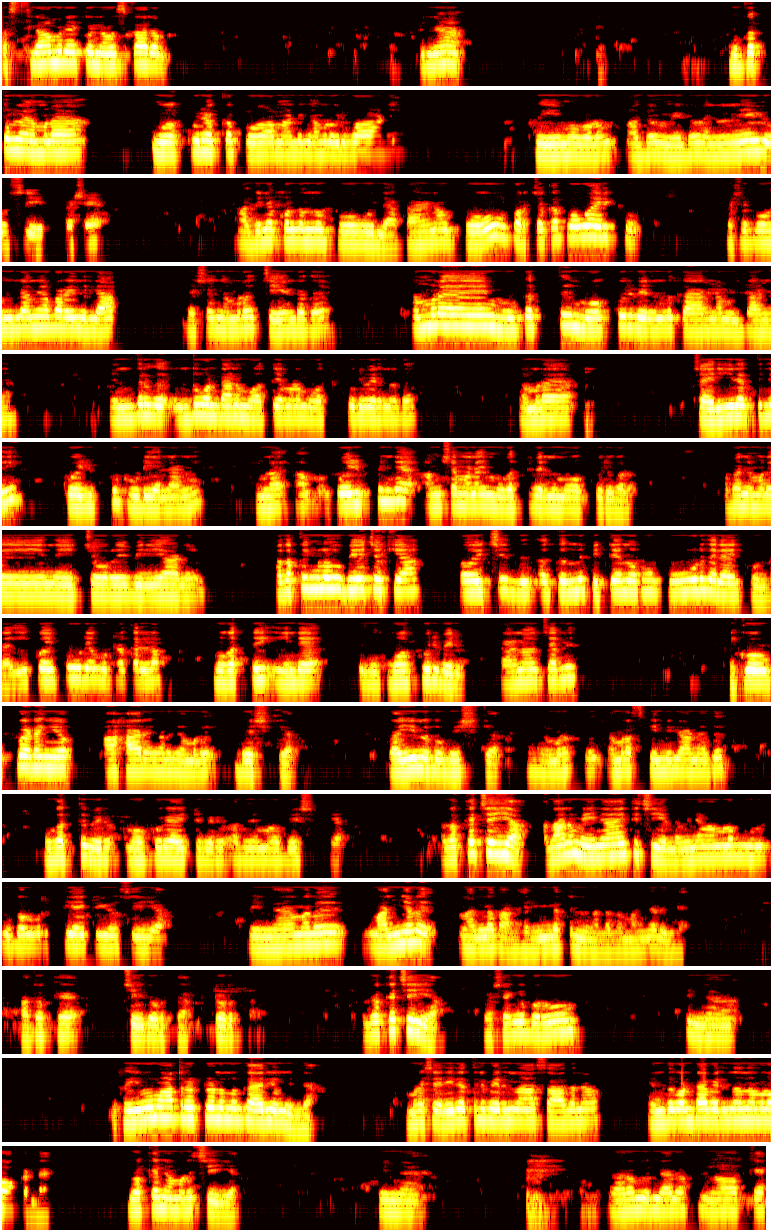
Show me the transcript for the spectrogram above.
അസ്സലാമലൈക്കും നമസ്കാരം. പിന്നെ മുഖത്തുള്ള നമ്മളെ മുഖക്കുരൊക്കെ പോകാൻ വേണ്ടി നമ്മൾ ഒരുപാട് ക്രീമുകളും അതും ഇതും എല്ലാം യൂസ് ചെയ്യും. പക്ഷെ അതിനെ കൊണ്ടൊന്നും പോകില്ല. കാരണം പോവും കുറച്ചൊക്കെ പോകുമായിരിക്കും പക്ഷെ പോകുന്നില്ല എന്ന് ഞാൻ പറയുന്നില്ല. പക്ഷെ നമ്മൾ ചെയ്യേണ്ടത് നമ്മുടെ മുഖത്ത് മുഖക്കുരു വരുന്നത് കാരണം എന്താണ് എന്ത് എന്തുകൊണ്ടാണ് മുഖത്ത് നമ്മുടെ മുഖക്കുരു വരുന്നത്? നമ്മുടെ ശരീരത്തിൽ കൊഴുപ്പ് കൂടിയാലാണ് നമ്മളെ കൊഴുപ്പിന്റെ അംശമാണ് ഈ മുഖത്ത് വരുന്ന മുഖക്കുരുകൾ. അപ്പൊ നമ്മൾ ഈ നെയ്ച്ചോറ് ബിരിയാണി അതൊക്കെ നിങ്ങൾ ഉപയോഗിച്ച് നോക്കിയാൽ ഒഴിച്ച് തിന്ന് പിറ്റേന്ന് നോക്കുമ്പോൾ കൂടുതലായിരിക്കും ഉണ്ടാകും ഈ കൊഴുപ്പ് കൂടിയ കൂട്ടർക്കെല്ലാം മുഖത്ത് ഇതിന്റെ മുഖക്കുരു വരും. കാരണം വെച്ചാൽ ഈ കൊഴുപ്പടങ്ങിയ ആഹാരങ്ങൾ നമ്മൾ ഉപേക്ഷിക്കുക കഴിയുന്നത് ഉപേക്ഷിക്കുക നമ്മൾക്ക് നമ്മുടെ സ്കിന്നിലാണേത് മുഖത്ത് വരും മുഖക്കുരുവായിട്ട് വരും അത് നമ്മൾ ഉപേക്ഷിക്കുക അതൊക്കെ ചെയ്യാം. അതാണ് മെയിനായിട്ട് ചെയ്യേണ്ടത്. പിന്നെ നമ്മൾ മുഖം വൃത്തിയായിട്ട് യൂസ് ചെയ്യുക പിന്നെ നമ്മൾ മഞ്ഞൾ നല്ലതാണ്. എല്ലാത്തിനും നല്ലത്. മഞ്ഞളില്ല. അതൊക്കെ ചെയ്തു കൊടുക്കുക ഇട്ട് കൊടുക്കുക ഇതൊക്കെ ചെയ്യാം. പക്ഷെങ്കിൽ വെറും പിന്നെ ക്രീം മാത്രം ഇട്ടുകൊണ്ടൊന്നും കാര്യമൊന്നുമില്ല. നമ്മുടെ ശരീരത്തിൽ വരുന്ന ആ സാധനം എന്തുകൊണ്ടാ വരുന്നത് നമ്മൾ നോക്കണ്ടേ ഇതൊക്കെ നമ്മൾ ചെയ്യാം. പിന്നെ വേറൊന്നുമില്ലല്ലോ. ഓക്കെ.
